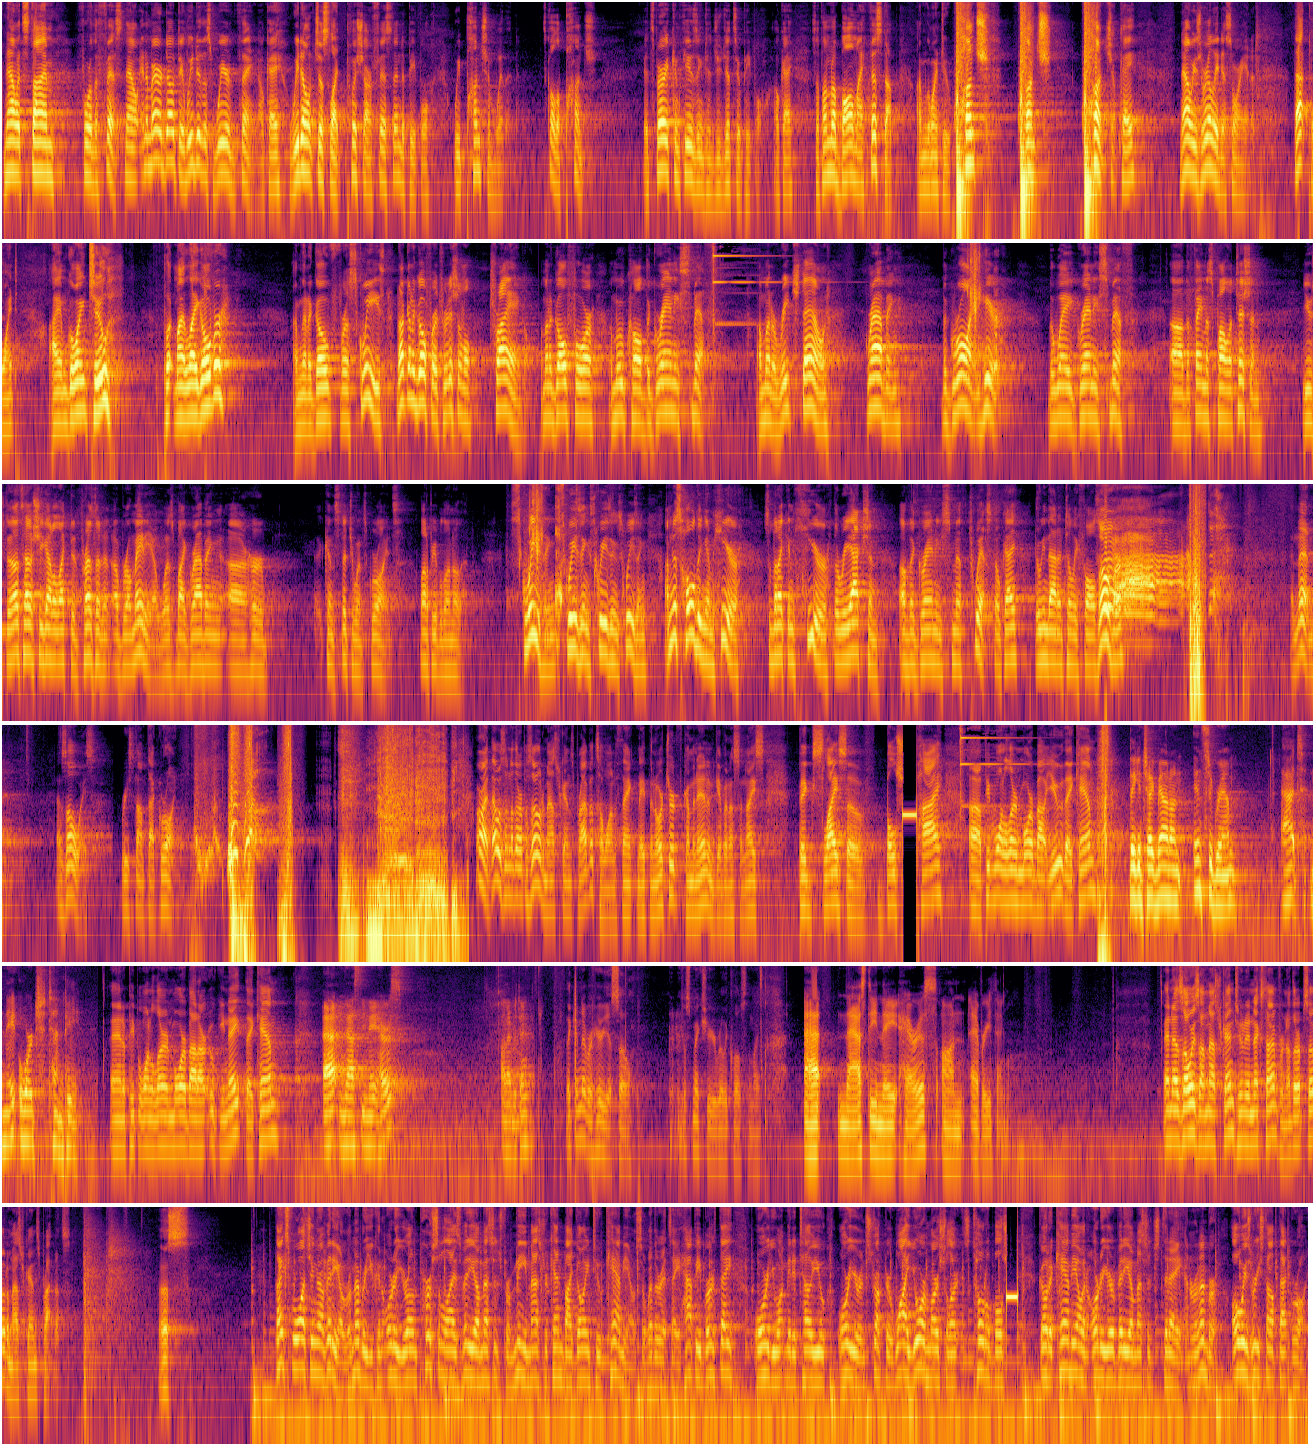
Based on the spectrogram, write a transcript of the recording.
Now it's time for the fist. Now in Ameri-Do-Te, we do this weird thing, okay? We don't just like push our fist into people, we punch them with it. It's called a punch. It's very confusing to jujitsu people, okay? So if I'm gonna ball my fist up, I'm going to punch, punch, punch, okay? Now he's really disoriented. that point, I am going to put my leg over. I'm gonna go for a squeeze. I'm not gonna go for a traditional triangle. I'm gonna go for a move called the Granny Smith. I'm gonna reach down, grabbing the groin here, the way Granny Smith, uh, the famous politician, used to. That's how she got elected president of Romania, was by grabbing uh, her constituents' groins. A lot of people don't know that. Squeezing, squeezing, squeezing, squeezing. I'm just holding him here so that I can hear the reaction of the Granny Smith twist, okay? Doing that until he falls over. And then, as always, restomp that groin. All right, that was another episode of Master Ken's Privates. I want to thank Nathan Orchard for coming in and giving us a nice big slice of bullshit pie. Uh, people want to learn more about you, they can. They can check me out on Instagram at NateOrch10p. And if people want to learn more about our Uke Nate, they can. At Nasty Nate Harris on everything. They can never hear you, so just make sure you're really close to the mic. At Nasty Nate Harris on everything. And as always, I'm Master Ken. Tune in next time for another episode of Master Ken's Privates. Us. Thanks for watching our video. Remember, you can order your own personalized video message from me, Master Ken, by going to Cameo. So whether it's a happy birthday, or you want me to tell you, or your instructor, why your martial art is total bullshit, go to Cameo and order your video message today. And remember, always restomp that groin.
